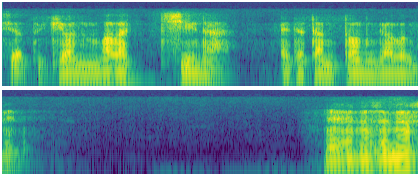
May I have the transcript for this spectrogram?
Все-таки он молодчина, этот Антон Голубин. Наверное, замерз?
